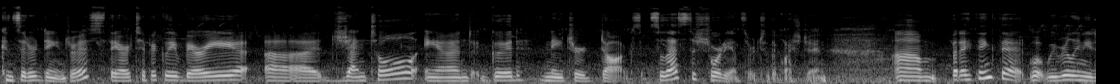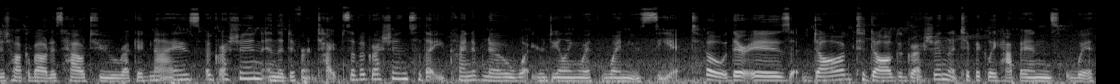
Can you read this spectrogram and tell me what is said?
considered dangerous. They are typically very uh, gentle and good natured dogs. So that's the short answer to the question. Um, but I think that what we really need to talk about is how to recognize aggression and the different types of aggression so that you kind of know what you're dealing with when you see it. So there is dog to dog aggression that typically happens with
